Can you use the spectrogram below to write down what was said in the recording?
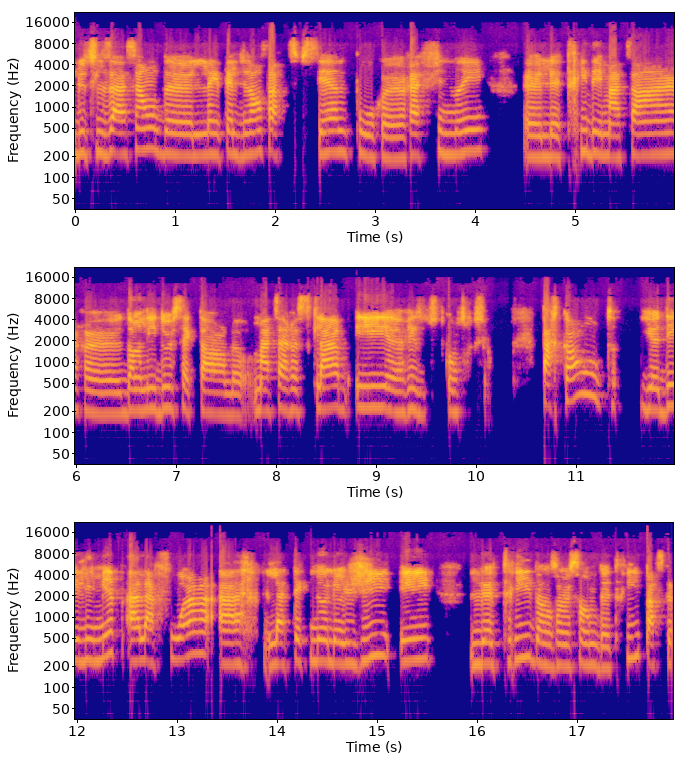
l'utilisation de l'intelligence artificielle pour raffiner euh, le tri des matières euh, dans les deux secteurs, là, matières recyclables et euh, résidus de construction. Par contre, il y a des limites à la fois à la technologie et le tri dans un centre de tri parce que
